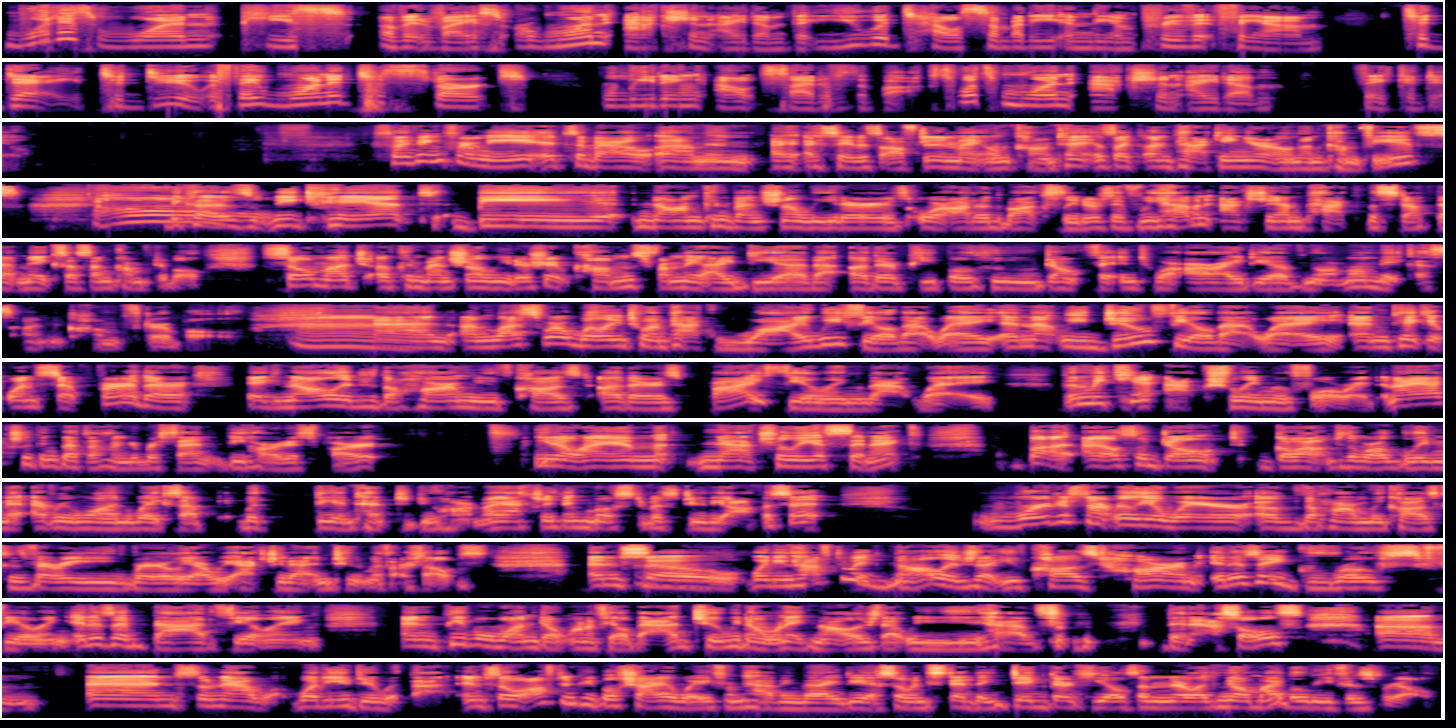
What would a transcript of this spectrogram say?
what is one piece of advice or one action item that you would tell somebody in the Improve It fam today to do if they wanted to start leading outside of the box? What's one action item they could do? So I think for me, it's about, um, and I, I, say this often in my own content, is like unpacking your own uncomfies. Oh. Because we can't be non-conventional leaders or out of the box leaders if we haven't actually unpacked the stuff that makes us uncomfortable. So much of conventional leadership comes from the idea that other people who don't fit into our, our idea of normal make us uncomfortable. Mm. And unless we're willing to unpack why we feel that way and that we do feel that way and take it one step further, acknowledge the harm you've caused others by feeling that way, then we can't actually move forward. And I actually think that's 100% the hardest part. You know, I am naturally a cynic, but I also don't go out into the world believing that everyone wakes up with the intent to do harm. I actually think most of us do the opposite. We're just not really aware of the harm we cause because very rarely are we actually that in tune with ourselves. And so mm. when you have to acknowledge that you've caused harm, it is a gross feeling. It is a bad feeling. And people, one, don't want to feel bad. Two, we don't want to acknowledge that we have been assholes. Um, and so now what, what do you do with that? And so often people shy away from having that idea. So instead they dig their heels and they're like, no, my belief is real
